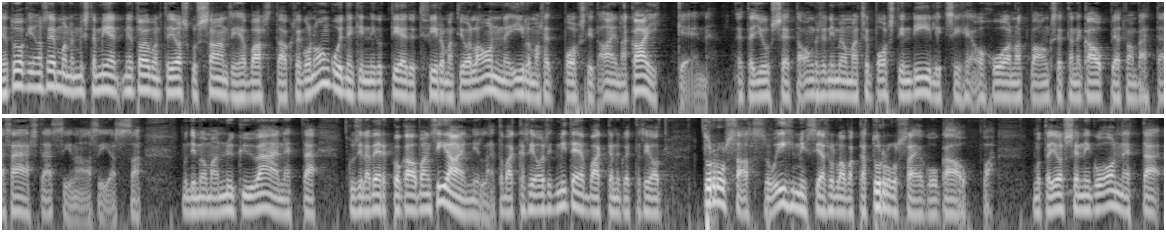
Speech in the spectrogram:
Ja tuokin on semmoinen, mistä mie, mie toivon, että joskus saan siihen vastauksen, kun on kuitenkin niin kuin tietyt firmat, joilla on ne ilmaiset postit aina kaikkeen että just se, että onko se nimenomaan, että se postin diilit siihen on huonot, vai onko se, että ne kauppiat vaan päättää säästää siinä asiassa. Mutta nimenomaan nykyään, että kun sillä verkkokaupan sijainnilla, että vaikka se olisit miten vaikka, niin että sä oot Turussa asuu ihmisiä, sulla on vaikka Turussa joku kauppa, mutta jos se niin on, että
